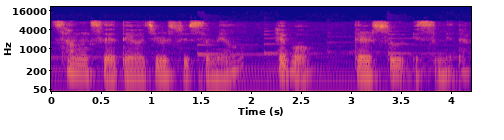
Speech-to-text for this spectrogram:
상쇄되어질 수 있으며 회복될 수 있습니다.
